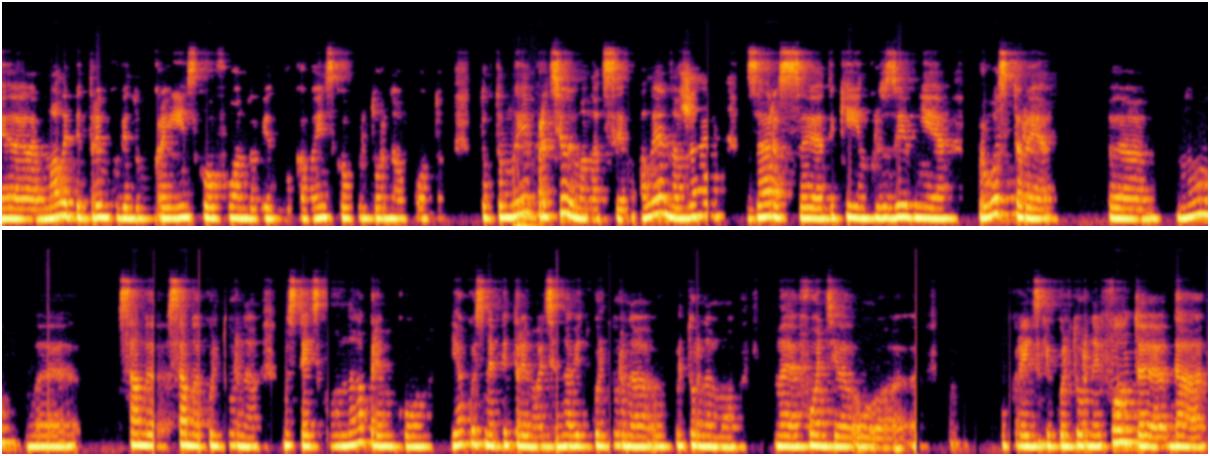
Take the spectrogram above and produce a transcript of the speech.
е, мали підтримку від українського фонду, від Буковинського культурного фонду. Тобто, ми працюємо над цим, але на жаль, зараз такі інклюзивні простори. Ну, саме саме культурно-мистецького напрямку якось не підтримується навіть культурно, культурному е, фонді Український культурний фонд. е, Да,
